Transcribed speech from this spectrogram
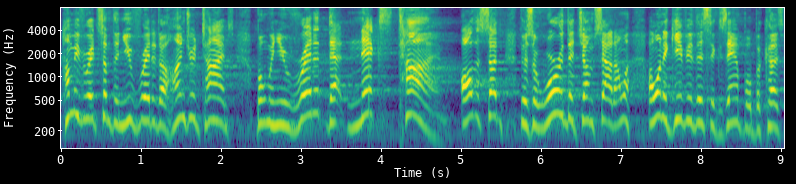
How many of you read something you've read it a hundred times, but when you read it that next time, all of a sudden there's a word that jumps out. I want, I want to give you this example because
